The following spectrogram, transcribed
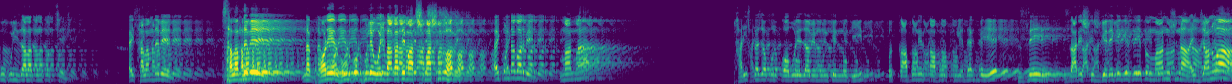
কুকুরি জ্বালাতন করছে। এই সালাম দেবেন। সালাম দেবেন। না ঘরের হুড়কো খুলে ওই বাগাতে মাছ মাছ শুরু হবে। এই কোনটা করবেন? মান না। ফারিস্তা যখন কবরে যাবে মুনকের নকির ওর কাপনের কাপড় খুলে দেখবে যে যারে সুগে রেখে গেছে এ তো মানুষ না এই জানোয়ার।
